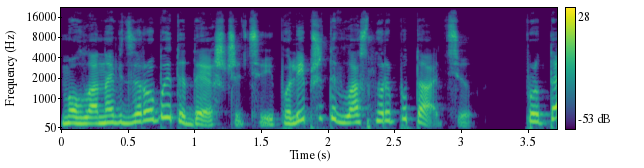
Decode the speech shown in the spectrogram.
могла навіть заробити дещицю і поліпшити власну репутацію. Проте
